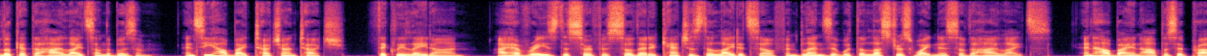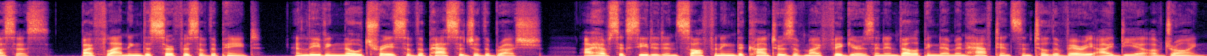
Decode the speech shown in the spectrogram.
Look at the highlights on the bosom, and see how by touch on touch, thickly laid on, I have raised the surface so that it catches the light itself and blends it with the lustrous whiteness of the highlights, and how by an opposite process, by flattening the surface of the paint, and leaving no trace of the passage of the brush, I have succeeded in softening the contours of my figures and enveloping them in half tints until the very idea of drawing,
